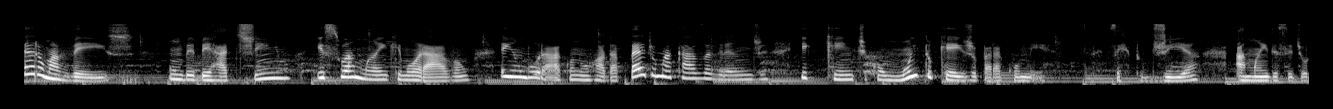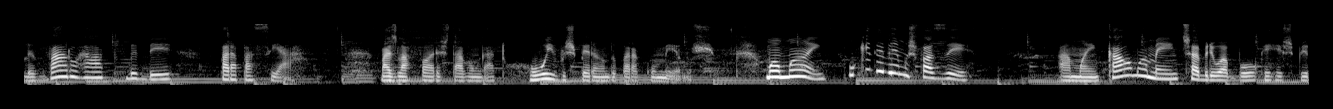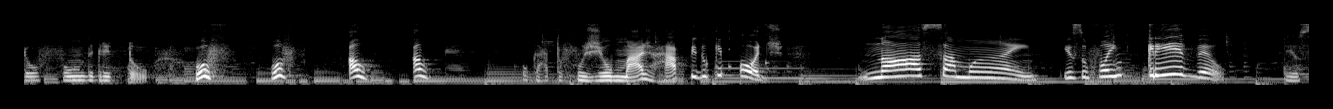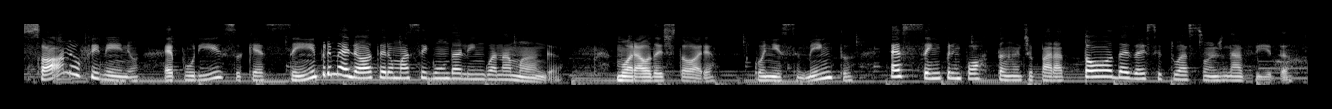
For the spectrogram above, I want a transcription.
Era uma vez um bebê ratinho e sua mãe que moravam em um buraco no rodapé de uma casa grande e quente com muito queijo para comer. Certo dia, a mãe decidiu levar o rato bebê para passear. Mas lá fora estava um gato ruivo esperando para comê-los. Mamãe, o que devemos fazer? A mãe calmamente abriu a boca e respirou fundo e gritou: Uf, uf, au, au. O gato fugiu o mais rápido que pôde. Nossa, mãe, isso foi incrível! Viu só, meu filhinho? É por isso que é sempre melhor ter uma segunda língua na manga. Moral da história: conhecimento é sempre importante para todas as situações na vida.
